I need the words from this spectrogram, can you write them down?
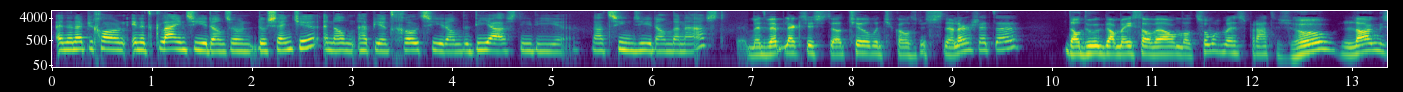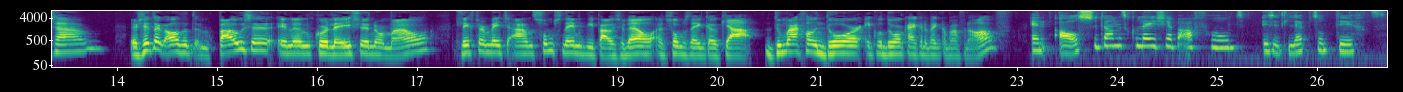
En dan heb je gewoon in het klein zie je dan zo'n docentje. En dan heb je in het groot zie je dan de dia's die die eh, laat zien, zie je dan daarnaast. Met weblectures is dat chill, want je kan ze dus sneller zetten. Dat doe ik dan meestal wel, omdat sommige mensen praten zo langzaam. Er zit ook altijd een pauze in een college, normaal. Het ligt er een beetje aan. Soms neem ik die pauze wel. En soms denk ik ook, ja, doe maar gewoon door. Ik wil doorkijken, dan ben ik er maar vanaf. En als ze dan het college hebben afgerond, is het laptop dicht.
